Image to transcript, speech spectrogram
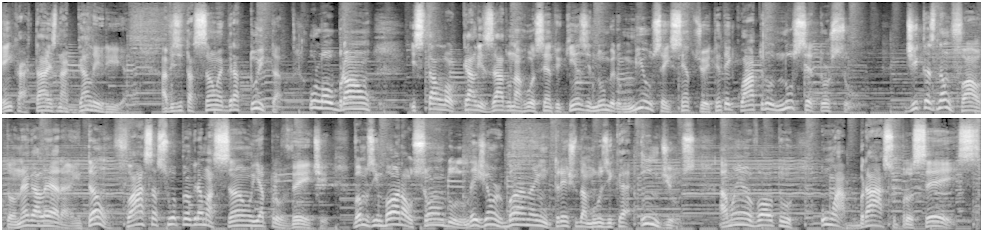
em cartaz na galeria. A visitação é gratuita. O Low Brown está localizado na rua 115, número 1684, no setor sul. Dicas não faltam, né, galera? Então, faça a sua programação e aproveite. Vamos embora ao som do Legião Urbana e um trecho da música Índios. Amanhã eu volto. Um abraço para vocês.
